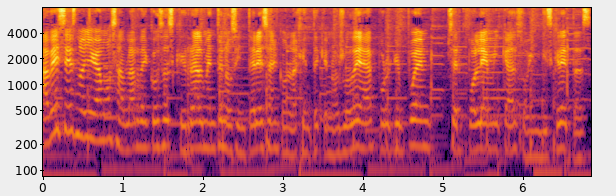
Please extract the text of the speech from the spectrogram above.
A veces no llegamos a hablar de cosas que realmente nos interesan con la gente que nos rodea porque pueden ser polémicas o indiscretas.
